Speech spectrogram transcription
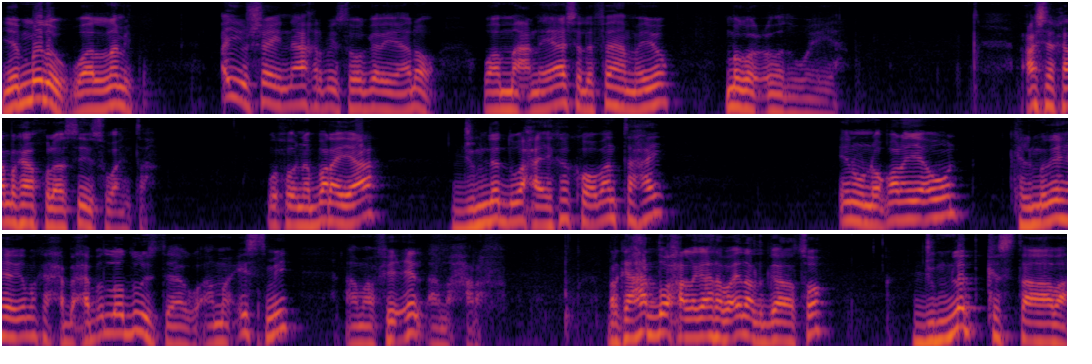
iyo madow waa la mid. Ayu shayin aakhir bay soo gelayaanoo waa macnayaasha la fahmayo magacooda weeyaan casharka markaa khulaasadiisu waa inta wuxuuna barayaa jumladu waxa ay ka kooban tahay inuu noqonayo uun kelmadaheega marka xabadxabad loo dul istaago ama ismi ama ficil ama xaraf marka hadda waxaa laga rabaa inaad garato jumlad kastaaba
